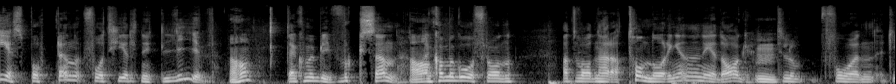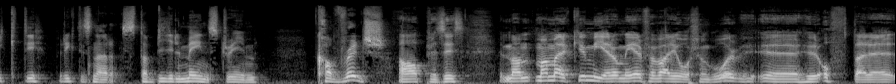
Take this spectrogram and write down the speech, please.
e-sporten få ett helt nytt liv. Jaha. Den kommer bli vuxen. Ja. Den kommer gå från att vara den här tonåringen den är idag Mm. till att få en riktig, riktigt sån här stabil mainstream coverage. Ja, precis. Man, man märker ju mer och mer för varje år som går eh, hur oftare,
